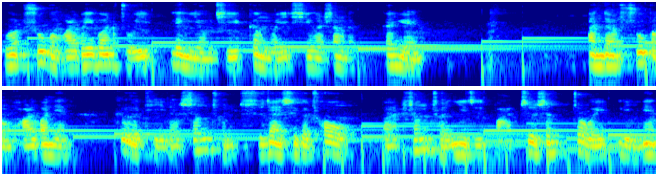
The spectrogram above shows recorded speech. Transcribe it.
不过，叔本华的悲观主义另有其更为形而上的根源。按照叔本华的观点，个体的生存实在是个错误，而生存意志把自身作为理念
